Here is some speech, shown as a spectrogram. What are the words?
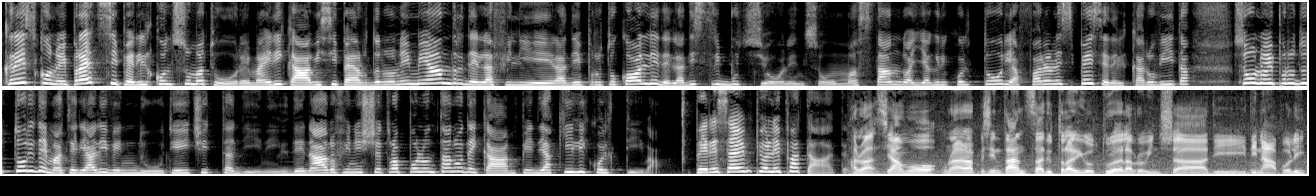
Crescono i prezzi per il consumatore, ma i ricavi si perdono nei meandri della filiera, dei protocolli della distribuzione, insomma, stando agli agricoltori a fare le spese del caro vita sono i produttori dei materiali venduti e i cittadini. Il denaro finisce troppo lontano dai campi e da chi li coltiva. Per esempio le patate. Allora, siamo una rappresentanza di tutta l'agricoltura della provincia di, di Napoli.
